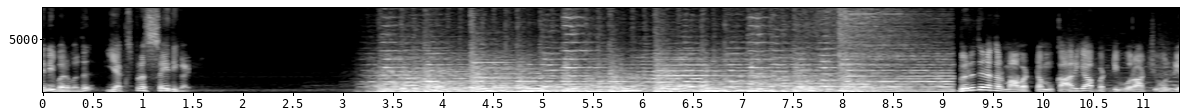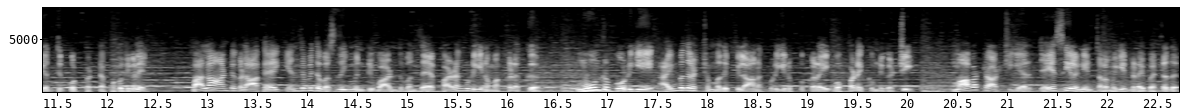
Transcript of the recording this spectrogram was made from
இனி வருவது எக்ஸ்பிரஸ் செய்திகள். விருதுநகர் மாவட்டம் காரியாபட்டி ஊராட்சி ஒன்றியத்திற்குட்பட்ட பகுதிகளில் பல ஆண்டுகளாக எந்தவித வசதியுமின்றி வாழ்ந்து வந்த பழங்குடியின மக்களுக்கு மூன்று கோடியே ஐம்பது லட்சம் மதிப்பிலான குடியிருப்புகளை ஒப்படைக்கும் நிகழ்ச்சி மாவட்ட ஆட்சியர் ஜெயசீலனின் தலைமையில் நடைபெற்றது.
